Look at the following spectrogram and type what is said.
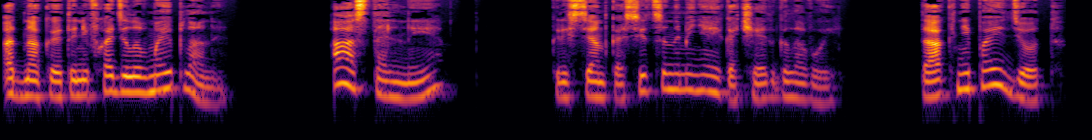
Однако это не входило в мои планы. А остальные? Кристиан косится на меня и качает головой. Так не пойдет.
